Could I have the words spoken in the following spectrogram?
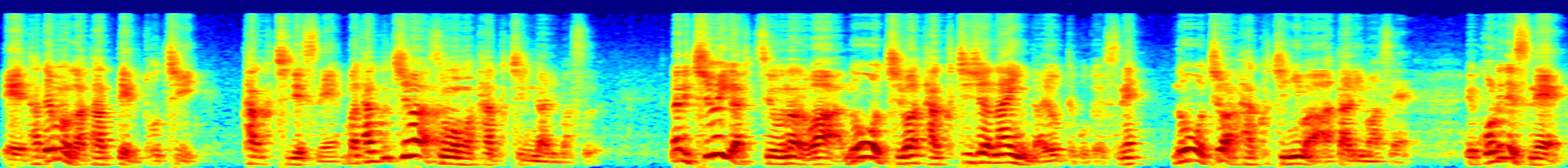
えー、建物が建っている土地、宅地ですね。まあ、宅地はそのまま宅地になります。なので注意が必要なのは、農地は宅地じゃないんだよってことですね。農地は宅地には当たりません。えこれですね、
